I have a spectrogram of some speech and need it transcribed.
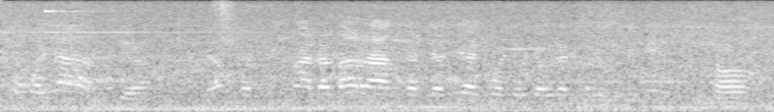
pokoknya Ya. yang penting ada barang dan jadi gua jauh-jauh dari Maluku sini. Oh.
